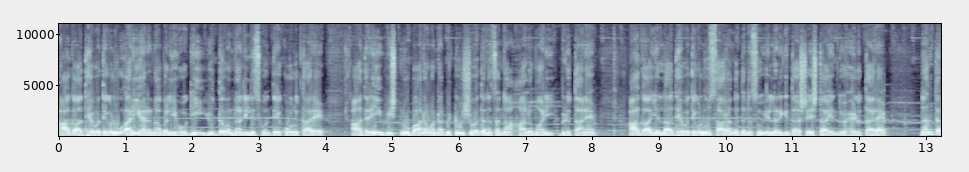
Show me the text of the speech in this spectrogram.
ಆಗ ದೇವತೆಗಳು ಹರಿಹರನ ಬಳಿ ಹೋಗಿ ಯುದ್ಧವನ್ನ ನಿಲ್ಲಿಸುವಂತೆ ಕೋರುತ್ತಾರೆ. ಆದರೆ ವಿಷ್ಣು ಬಾಣವನ್ನ ಬಿಟ್ಟು ಶಿವಧನಸನ್ನು ಹಾಳು ಮಾಡಿ ಬಿಡುತ್ತಾನೆ. ಆಗ ಎಲ್ಲ ದೇವತೆಗಳು ಸಾರಂಗ ಧನಸು ಎಲ್ಲರಿಗಿಂತ ಶ್ರೇಷ್ಠ ಎಂದು ಹೇಳುತ್ತಾರೆ. ನಂತರ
